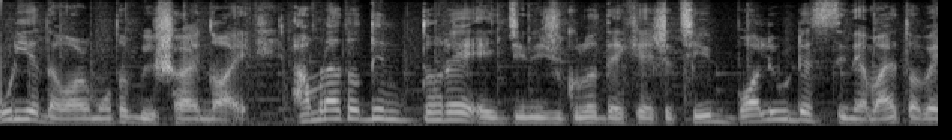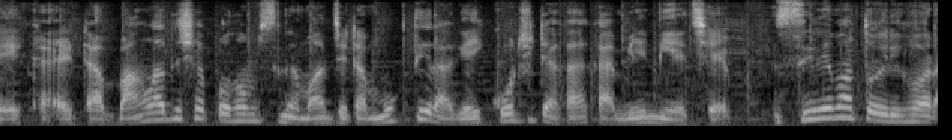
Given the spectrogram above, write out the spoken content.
উড়িয়ে দেওয়ার মতো বিষয় নয়। আমরা এতদিন ধরে এই জিনিসগুলো দেখে এসেছি বলিউডের সিনেমায়, তবে এটা বাংলাদেশের প্রথম সিনেমা যেটা মুক্তির আগেই কোটি টাকা কামিয়ে নিয়েছে। সিনেমা তৈরি হওয়ার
